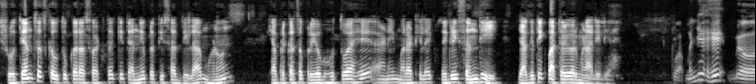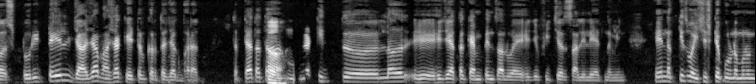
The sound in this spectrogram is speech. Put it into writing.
श्रोत्यांचंच कौतुक करा असं वाटतं की त्यांनी प्रतिसाद दिला म्हणून ह्या प्रकारचा प्रयोग होतो आहे आणि मराठीला एक वेगळी संधी जागतिक पातळीवर मिळालेली आहे. म्हणजे हे स्टोरीटेल ज्या ज्या भाषा केटर करतं जगभरात तर त्यात आता. मराठीत हे जे आता कॅम्पेन चालू आहे हे जे फीचर्स आलेले आहेत नवीन हे नक्कीच वैशिष्ट्यपूर्ण म्हणून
